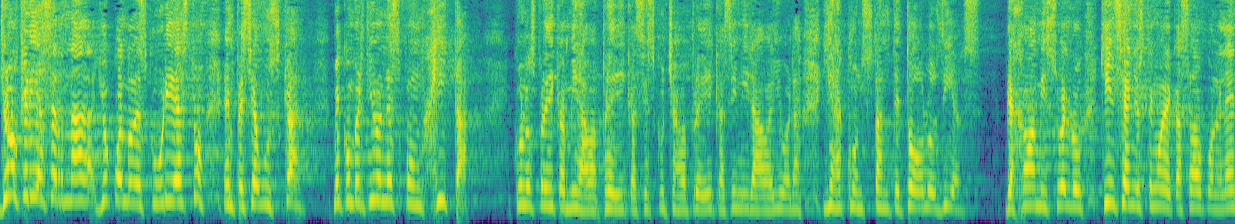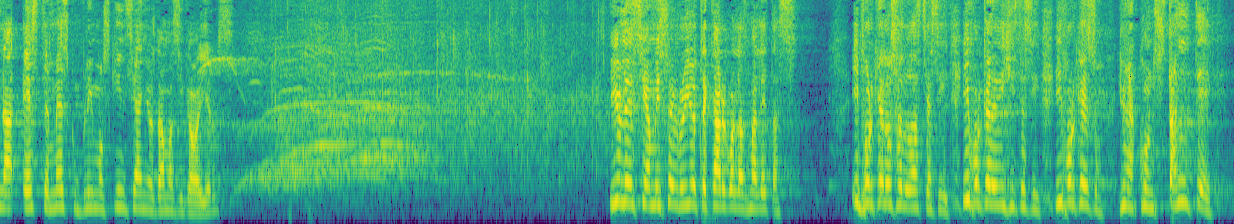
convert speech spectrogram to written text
Yo no quería hacer nada. Yo cuando descubrí esto empecé a buscar. Me convertí en esponjita con los predicas. Miraba predicas y escuchaba predicas y miraba y oraba. Y era constante todos los días. Viajaba a mi suegro. 15 años tengo de casado con Elena. Este mes cumplimos 15 años, damas y caballeros. Y yo le decía a mi suegro, yo te cargo las maletas. ¿Y por qué lo saludaste así? ¿Y por qué le dijiste así? ¿Y por qué eso? Yo era constante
